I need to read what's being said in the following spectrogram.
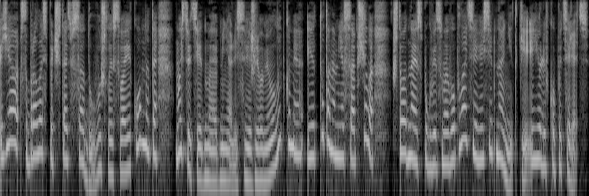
Я собралась почитать в саду, вышла из своей комнаты, мы с тетей Эдмой обменялись вежливыми улыбками, и тут она мне сообщила, что одна из пуговиц моего платья висит на нитке, ее легко потерять.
